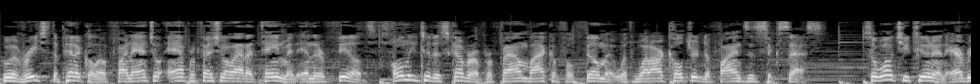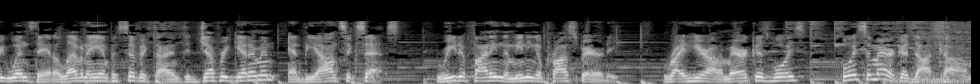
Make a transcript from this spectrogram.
who have reached the pinnacle of financial and professional attainment in their fields, only to discover a profound lack of fulfillment with what our culture defines as success. So won't you tune in every Wednesday at 11 a.m. Pacific Time to Jeffrey Gitterman and Beyond Success, redefining the meaning of prosperity, right here on America's Voice, VoiceAmerica.com.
